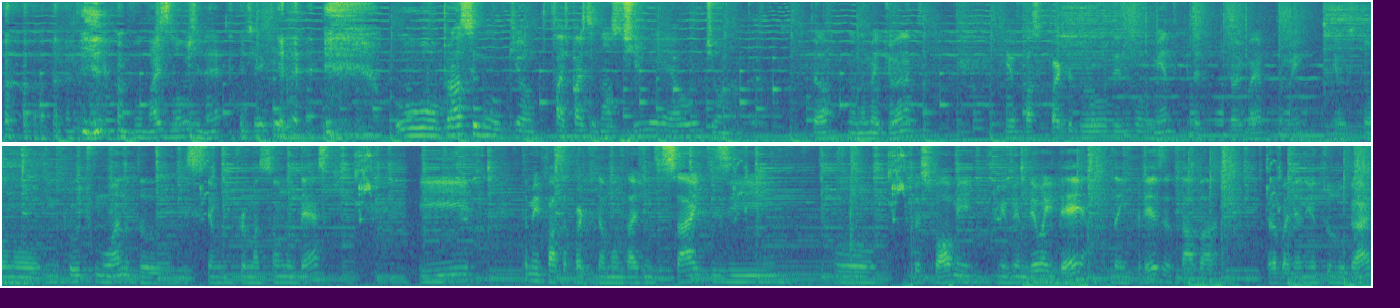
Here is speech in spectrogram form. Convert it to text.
Vou mais longe, né? o próximo que faz parte do nosso time é o Jonathan. Então, meu nome é Jonathan e eu faço parte do desenvolvimento aqui da Joy também. Eu estou no, no último ano do, de sistema de informação no Desk e também faço a parte da montagem de sites e o pessoal me, me vendeu a ideia da empresa, estava trabalhando em outro lugar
